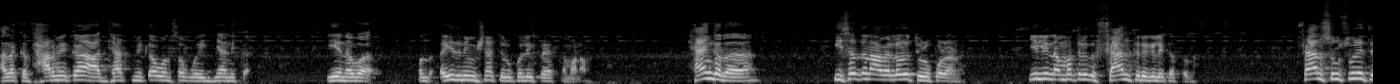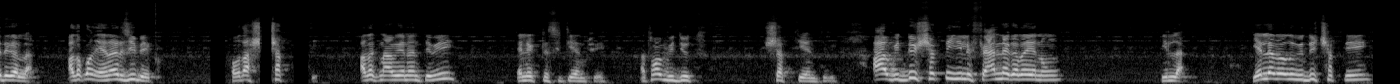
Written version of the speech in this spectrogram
ಅದಕ್ಕೆ ಧಾರ್ಮಿಕ, ಆಧ್ಯಾತ್ಮಿಕ, ಒಂದು ಸ್ವಲ್ಪ ವೈಜ್ಞಾನಿಕ ಏನವ ಒಂದು ಐದು ನಿಮಿಷ ತಿಳ್ಕೊಲಿಕ್ಕೆ ಪ್ರಯತ್ನ ಮಾಡೋಣ. ಹೆಂಗದ ಈ ಸದ್ದ ನಾವೆಲ್ಲರೂ ತಿಳ್ಕೊಳ್ಳೋಣ. ಇಲ್ಲಿ ನಮ್ಮ ಹತ್ರ ಇದು ಫ್ಯಾನ್ ತಿರುಗಲಿಕ್ಕತ್ತದ ಫ್ಯಾನ್ ಸುಮ್ಮ ಸುಮ್ಮನೆ ತಿರುಗಲ್ಲ. ಅದಕ್ಕೊಂದು ಎನರ್ಜಿ ಬೇಕು. ಹೌದಾ? ಶಕ್ತಿ. ಅದಕ್ಕೆ ನಾವೇನಂತೀವಿ? ಎಲೆಕ್ಟ್ರಿಸಿಟಿ ಅಂತೀವಿ. ಅಥವಾ ವಿದ್ಯುತ್. ಶಕ್ತಿ ಅಂತೀವಿ. ಆ ವಿದ್ಯುತ್ ಶಕ್ತಿ ಇಲ್ಲಿ ಫ್ಯಾನ್ನಾಗ ಅದ ಏನು? ಇಲ್ಲ. ಎಲ್ಲದದು ವಿದ್ಯುತ್ ಶಕ್ತಿ?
